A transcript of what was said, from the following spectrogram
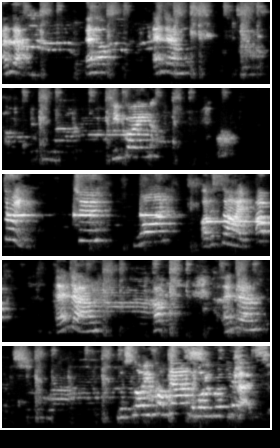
And down. And up. And down. Keep going. Three, two, one. Other side. Up and down. Up and down. The slower you come down, the more you work your legs.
